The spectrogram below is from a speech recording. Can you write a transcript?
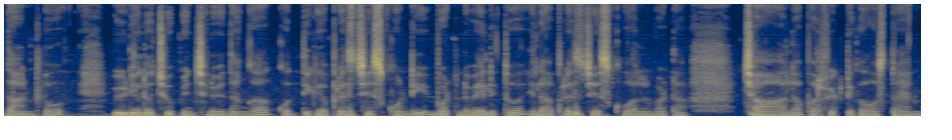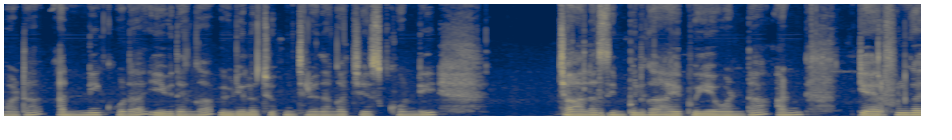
దాంట్లో వీడియోలో చూపించిన విధంగా కొద్దిగా ప్రెస్ చేసుకోండి. బొటన వేలితో ఇలా ప్రెస్ చేసుకోవాలన్నమాట. చాలా పర్ఫెక్ట్గా వస్తాయన్నమాట. అన్నీ కూడా ఈ విధంగా వీడియోలో చూపించిన విధంగా చేసుకోండి. చాలా సింపుల్గా అయిపోయే వంట. అండ్ కేర్ఫుల్గా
